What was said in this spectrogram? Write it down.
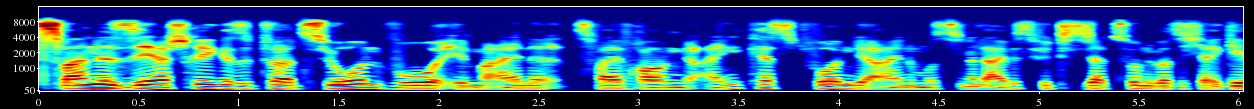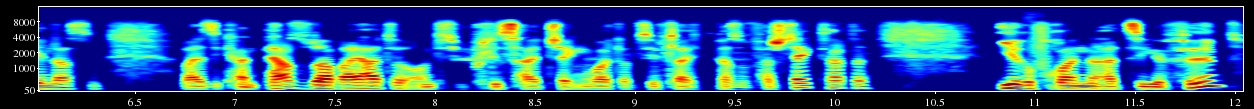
es war eine sehr schräge Situation, wo eben eine, zwei Frauen eingekesselt wurden. Die eine musste eine Leibesvisitation über sich ergehen lassen, weil sie kein Perso dabei hatte und die Polizei checken wollte, ob sie vielleicht Perso versteckt hatte. Ihre Freundin hat sie gefilmt.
